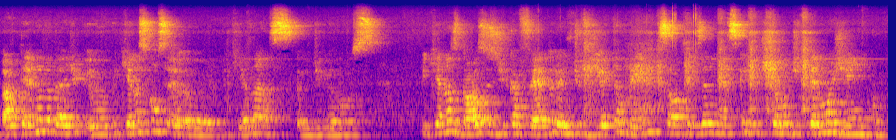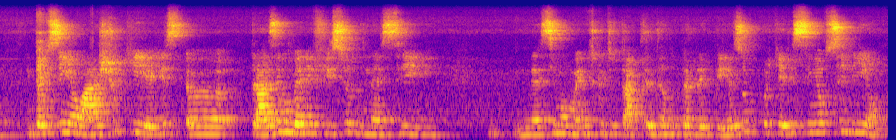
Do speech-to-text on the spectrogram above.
até na verdade pequenas, pequenas digamos, pequenas doses de café durante o dia também são aqueles alimentos que a gente chama de termogênico. Então sim, eu acho que eles trazem um benefício nesse nesse momento que tu está tentando perder peso, porque eles sim auxiliam,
